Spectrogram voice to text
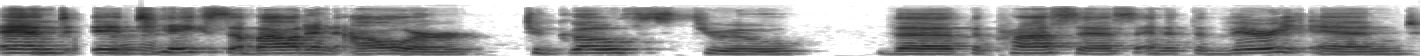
and it Good. takes about an hour to go through the the process, and at the very end,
